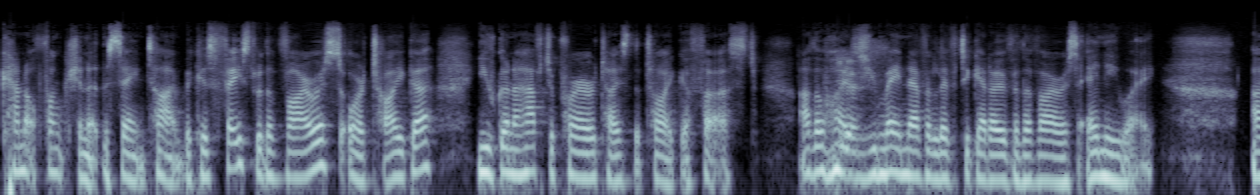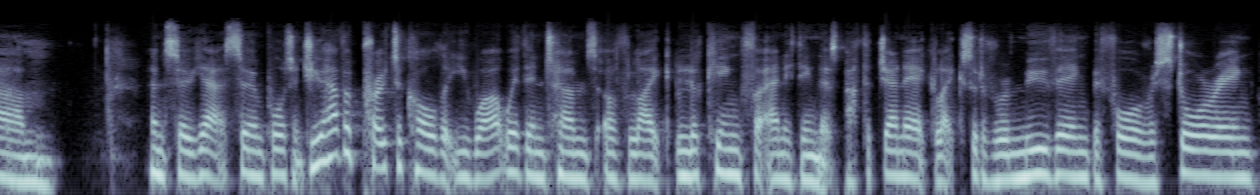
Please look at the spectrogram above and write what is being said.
cannot function at the same time because faced with a virus or a tiger, you're going to have to prioritize the tiger first. Otherwise, yes. you may never live to get over the virus anyway. Um, And so, yeah, so important. Do you have a protocol that you work with in terms of like looking for anything that's pathogenic, like sort of removing before restoring?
